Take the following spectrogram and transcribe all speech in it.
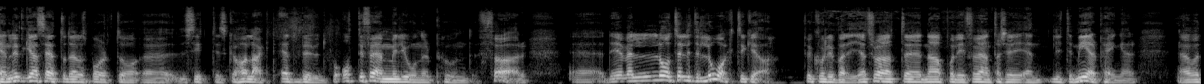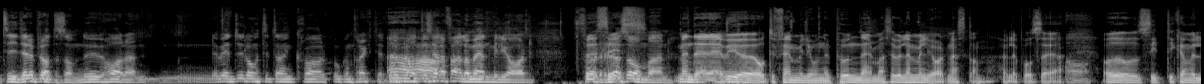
enligt Gazzetto dello Sport då, eh, City ska ha lagt ett bud på 85 miljoner pund för. Eh, det är väl, låter lite lågt tycker jag för Koulibaly. Jag tror att eh, Napoli förväntar sig en, lite mer pengar. Det var tidigare pratats om, nu har han, jag vet inte hur lång tid han är kvar på kontraktet. Det Aha. pratas i alla fall om en miljard förra Precis. sommaren. Men där är vi ju 85 miljoner pund närmar sig väl en miljard nästan, höll jag på att säga. Ja. Och City kan väl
